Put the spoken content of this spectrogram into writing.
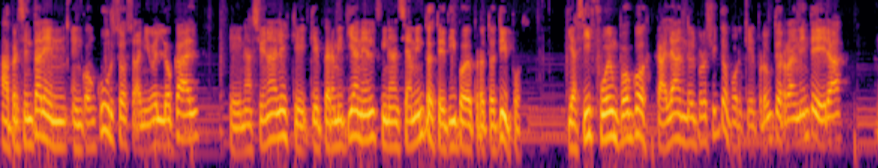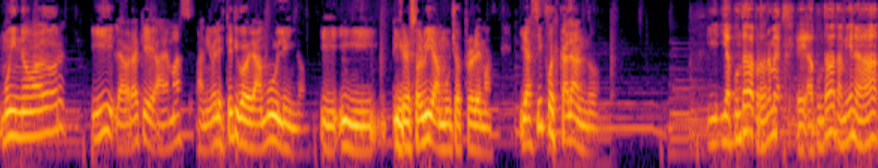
a presentar en, en concursos a nivel local, eh, nacionales, que, que permitían el financiamiento de este tipo de prototipos. Y así fue un poco escalando el proyecto porque el producto realmente era muy innovador y la verdad que además a nivel estético era muy lindo y, y- resolvía muchos problemas. Y así fue escalando. Y, y apuntaba, perdóname, eh, apuntaba también a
